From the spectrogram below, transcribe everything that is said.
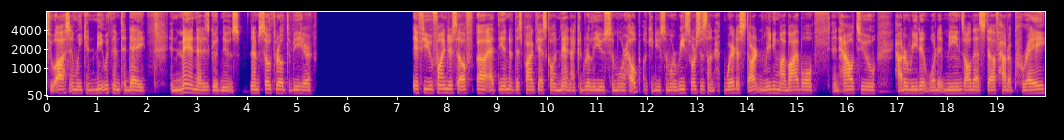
to us, and we can meet with Him today. And man, that is good news. And I'm so thrilled to be here if you find yourself uh, at the end of this podcast going, man, I could really use some more help. I could use some more resources on where to start in reading my Bible and how to how to read it, what it means, all that stuff, how to pray.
